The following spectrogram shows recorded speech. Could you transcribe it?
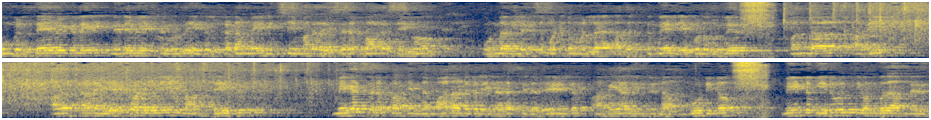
உங்கள் தேவைகளை நிறைவேற்றுவது எங்கள் கடமை. நிச்சயமாக அதை சிறப்பாக செய்வோம். ஒன்றரை லட்சம் மட்டுமல்ல அதற்கு மேல் எவ்வளவு பேர் வந்தாலும் அதை அதற்கான ஏற்பாடுகளையும் நாம் செய்து மிக சிறப்பாக இந்த மாநாடுகளை நடத்திட வேண்டும். ஆகையால் இன்று நாம் கூடினோம். மீண்டும் இருபத்தி ஒன்பதாம் தேதி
